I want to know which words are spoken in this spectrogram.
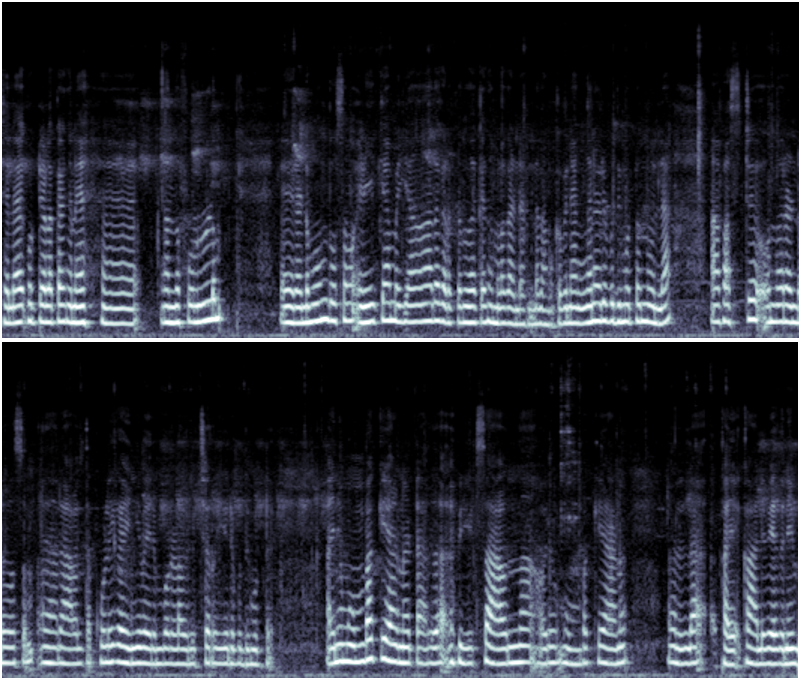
ചില കുട്ടികളൊക്കെ അങ്ങനെ അന്ന് ഫുള്ളും രണ്ട് മൂന്ന് ദിവസം എണീക്കാൻ വയ്യാതെ കിടക്കുന്നതൊക്കെ നമ്മൾ കണ്ടിട്ടുണ്ട്. നമുക്ക് പിന്നെ അങ്ങനെ ഒരു ബുദ്ധിമുട്ടൊന്നുമില്ല. ആ ഫസ്റ്റ് ഒന്നോ രണ്ടോ ദിവസം രാവിലത്തെ കുളി കഴിഞ്ഞ് വരുമ്പോഴുള്ള ഒരു ചെറിയൊരു ബുദ്ധിമുട്ട്. അതിന് മുമ്പൊക്കെയാണ് കേട്ടോ അത് പീരീഡ്സ് ആവുന്ന ഒരു മുമ്പൊക്കെയാണ് നല്ല കൈ കാലുവേദനയും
